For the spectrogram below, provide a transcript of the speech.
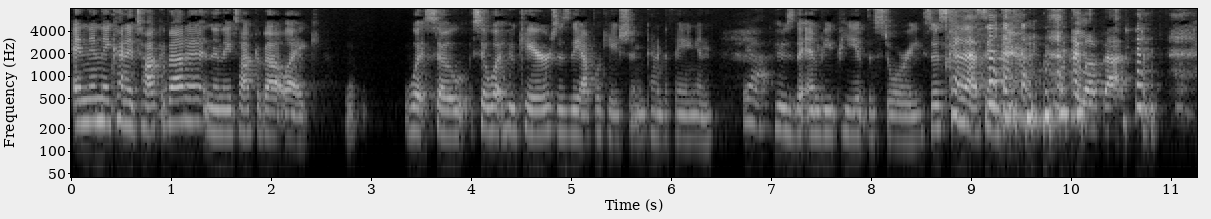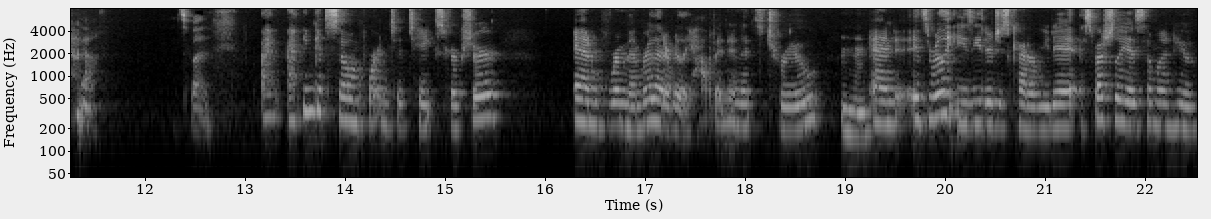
and then they kind of talk about it and then they talk about like what so so what who cares is the application kind of a thing and Yeah. who's the mvp of the story so it's kind of that same thing I love that. Yeah, it's fun. I, I think it's so important to take scripture and remember that it really happened and it's true. Mhm. And it's really easy to just kind of read it, especially as someone who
